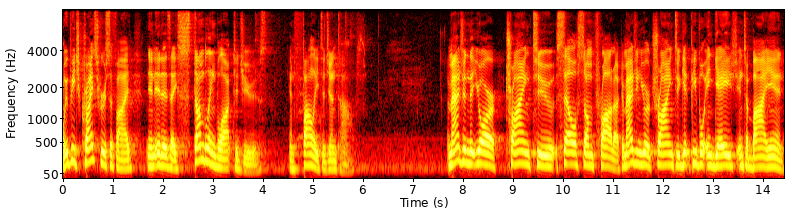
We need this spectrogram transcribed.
We preach Christ crucified, and it is a stumbling block to Jews and folly to Gentiles. Imagine that you're trying to sell some product. Imagine you're trying to get people engaged and to buy in.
